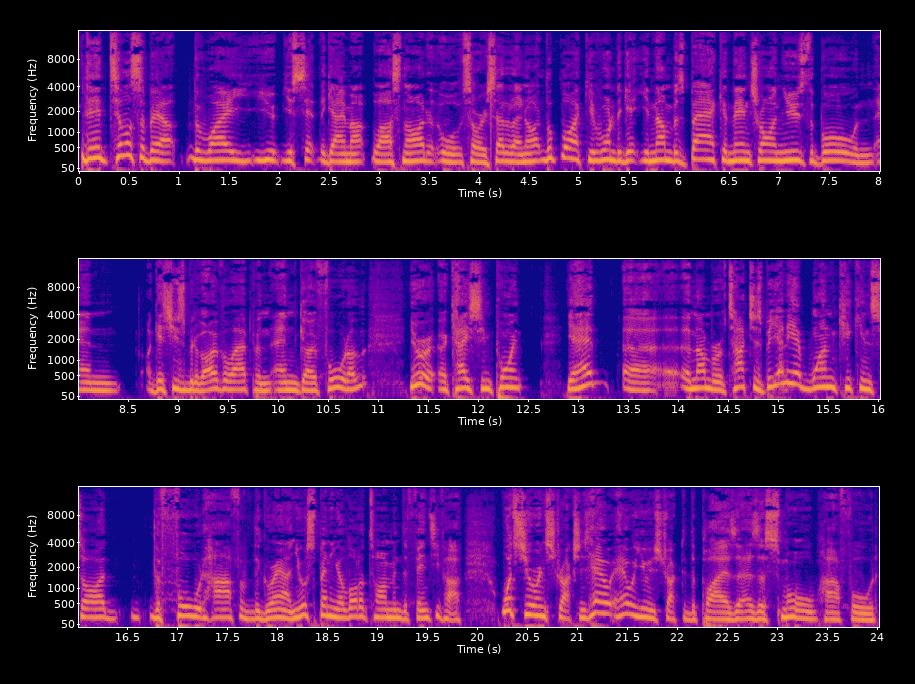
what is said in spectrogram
Dan, tell us about the way you, you set the game up last night, or sorry, Saturday night. It looked like you wanted to get your numbers back and then try and use the ball and, and I guess use a bit of overlap and, and go forward. You're a, case in point. You had uh, a number of touches, but you only had one kick inside the forward half of the ground. You're spending a lot of time in defensive half. What's your instructions? How, how are you instructed to play as as a small half forward?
